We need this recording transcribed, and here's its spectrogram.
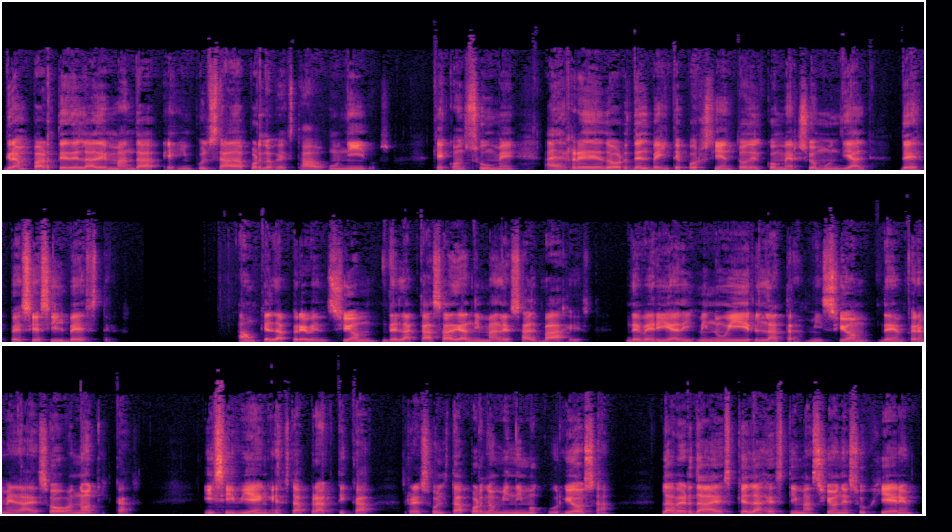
gran parte de la demanda es impulsada por los Estados Unidos, que consume alrededor del 20% del comercio mundial de especies silvestres. Aunque la prevención de la caza de animales salvajes debería disminuir la transmisión de enfermedades zoonóticas, y si bien esta práctica resulta por lo mínimo curiosa, la verdad es que las estimaciones sugieren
